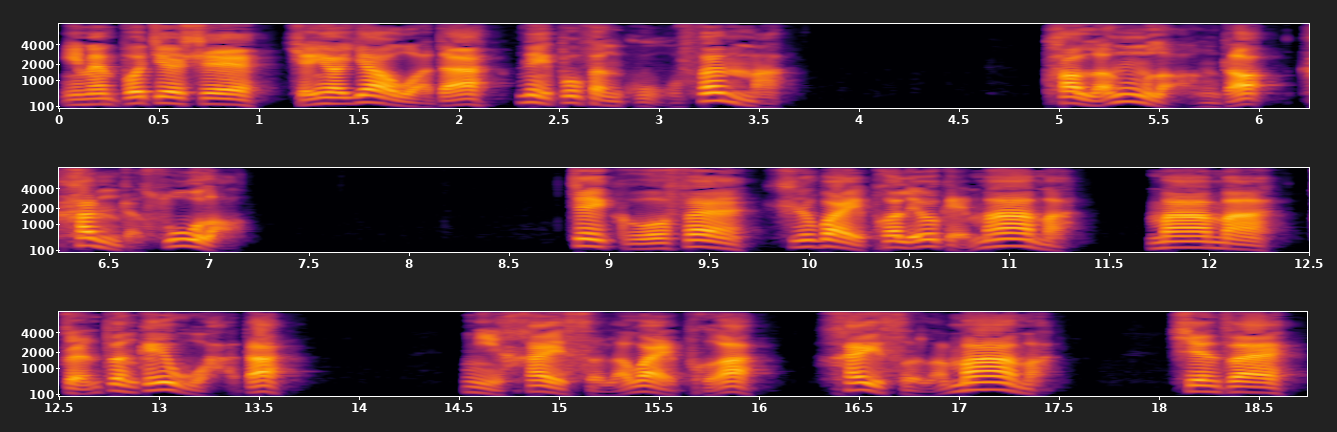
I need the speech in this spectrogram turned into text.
你们不就是想要要我的那部分股份吗？”他冷冷的看着苏老：“这股份是外婆留给妈妈，妈妈转赠给我的。你害死了外婆，害死了妈妈。”现在，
